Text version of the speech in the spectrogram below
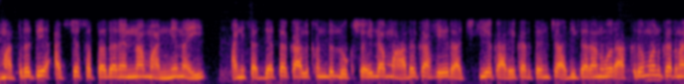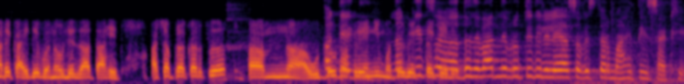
मात्र ते आजच्या सत्ताधाऱ्यांना मान्य नाही आणि सध्याचा कालखंड लोकशाहीला मारक आहे. राजकीय कार्यकर्त्यांच्या अधिकारांवर आक्रमण करणारे कायदे बनवले जात आहेत. अशा प्रकारचं उद्धव ठाकरे यांनी. मत व्यक्त केले. धन्यवाद निवृत्ती दिलेल्या सविस्तर माहितीसाठी.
